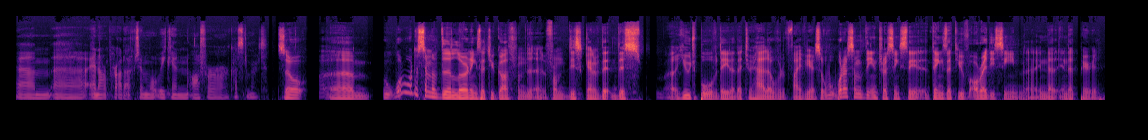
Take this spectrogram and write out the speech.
um, uh, and our product and what we can offer our customers? So, um, what, what are some of the learnings that you got from the from this kind of the, this a huge pool of data that you had over the five years. So, what are some of the interesting st- things that you've already seen uh, in that in that period?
